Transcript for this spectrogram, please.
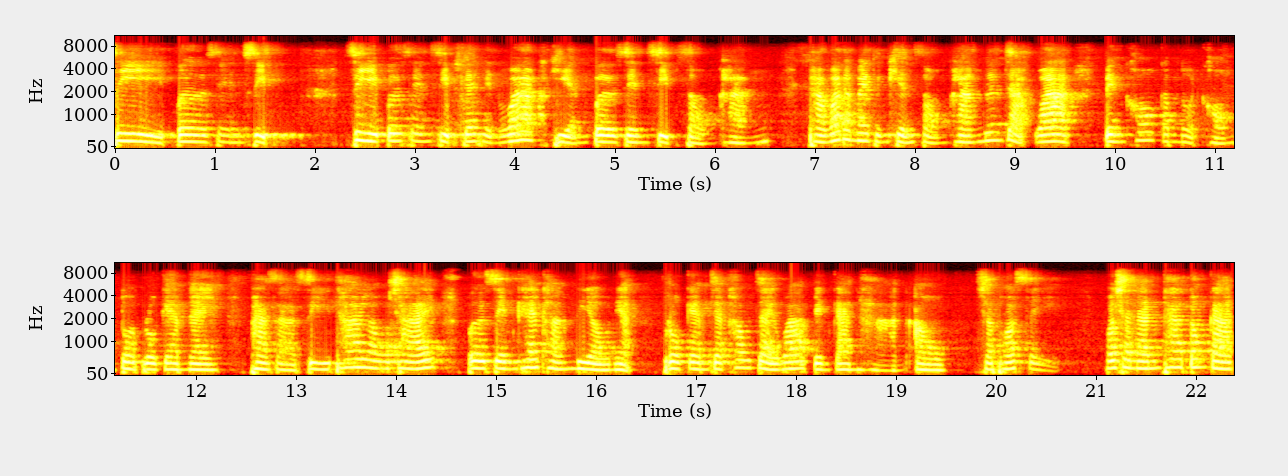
4เปอร์เซ็นต์10 4เปอร์เซ็นต์10จะเห็นว่าเขียนเปอร์เซ็นต์10สองครั้ง ถามว่าทำไมถึงเขียนสองครั้ง เนื่องจากว่าเป็นข้อกำหนดของตัวโปรแกรมในภาษา C ถ้าเราใช้เปอร์เซ็นต์แค่ครั้งเดียวเนี่ย โปรแกรมจะเข้าใจว่าเป็นการหารเอาเฉพาะเศษ เพราะฉะนั้นถ้าต้องการ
